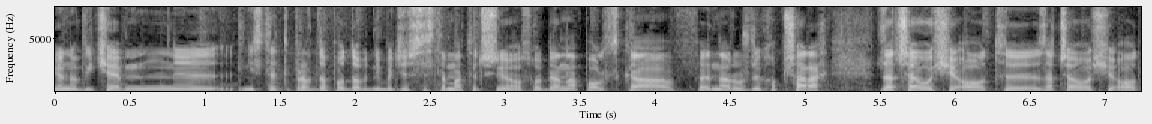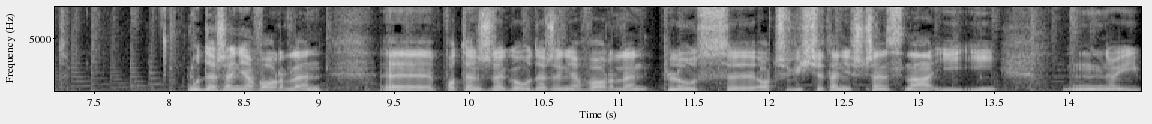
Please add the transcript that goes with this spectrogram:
Mianowicie mm, niestety prawdopodobnie będzie systematycznie osłabiana Polska w, na różnych obszarach. Zaczęło się od, zaczęło się od uderzenia w Orlen, e, potężnego uderzenia w Orlen, plus e, oczywiście ta nieszczęsna i, i no i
